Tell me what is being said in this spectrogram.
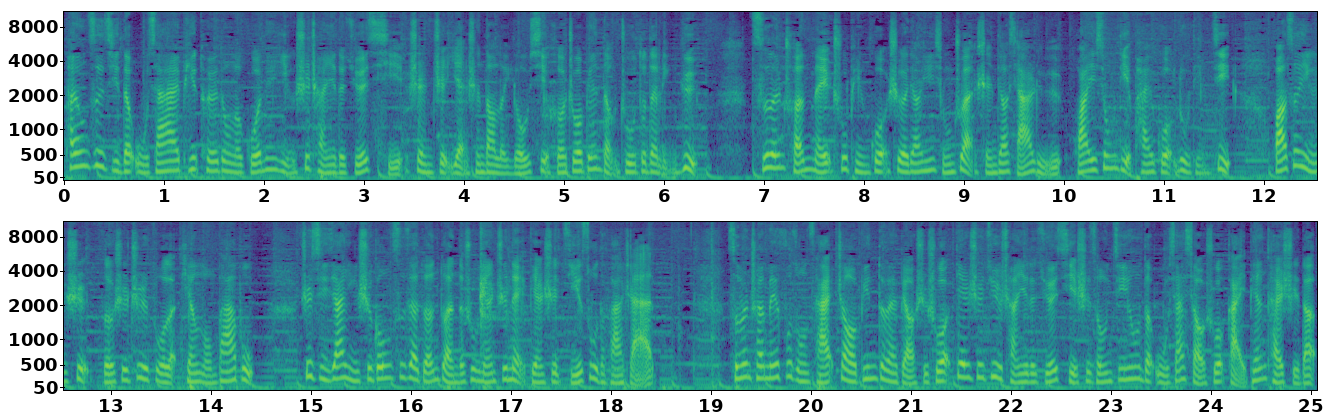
他用自己的武侠 IP 推动了国内影视产业的崛起，甚至延伸到了游戏和周边等诸多的领域。慈文传媒出品过《射雕英雄传》《神雕侠侣》，华谊兄弟拍过《鹿鼎记》，华策影视则是制作了《天龙八部》。这几家影视公司在短短的数年之内便是急速的发展。慈文传媒副总裁赵斌对外表示说，电视剧产业的崛起是从金庸的武侠小说改编开始的，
